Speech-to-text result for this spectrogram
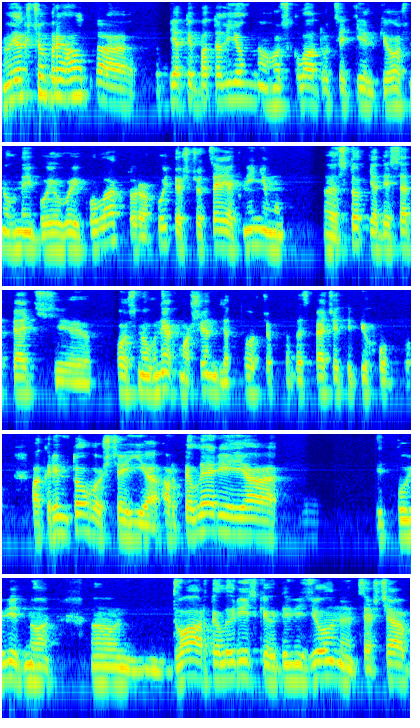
Ну, якщо бригада п'ятибатальйонного складу це тільки основний бойовий кулак, то рахуйте, що це як мінімум е, 155 е, основних машин для того, щоб забезпечити піхоту. А крім того, ще є артилерія, відповідно, е, два артилерійських дивізіони це ще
